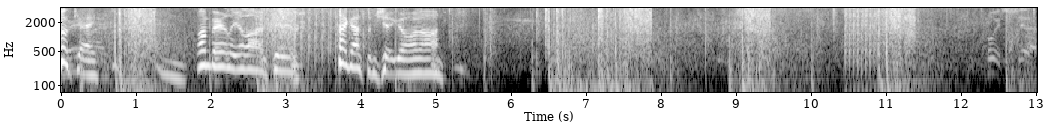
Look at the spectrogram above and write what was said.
Okay. I'm barely alive too. I got some shit going on. Holy shit, I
